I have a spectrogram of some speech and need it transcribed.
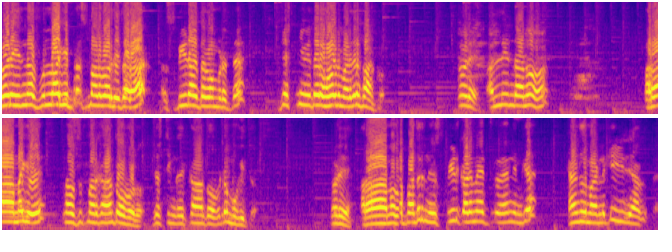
ನೋಡಿ, ಇದನ್ನ ಫುಲ್ ಆಗಿ ಪ್ರೆಸ್ ಮಾಡಬಾರ್ದು ಈ ತರ. ಸ್ಪೀಡ್ ಆಗಿ ತಗೊಂಡ್ಬಿಡುತ್ತೆ. ಜಸ್ಟ್ ನೀವು ಈ ತರ ಹೋಲ್ಡ್ ಮಾಡಿದ್ರೆ ಸಾಕು. ನೋಡಿ, ಅಲ್ಲಿಂದಾನು ಆರಾಮಾಗಿ ನಾವು ಸುತ್ತ ಮಾಡ್ಕೊಂತ ಹೋಗ್ಬೋದು. ಜಸ್ಟ್ ಹಿಂಗೆ ಇಟ್ಕೊಂತ ಹೋಗ್ಬಿಟ್ರೆ ಮುಗೀತು. ನೋಡಿ ಆರಾಮಾಗಪ್ಪ ಅಂದ್ರೆ ನೀವು ಸ್ಪೀಡ್ ಕಡಿಮೆ ಇರ್ತದೆ ನಿಮಗೆ ಹ್ಯಾಂಡಲ್ ಮಾಡ್ಲಿಕ್ಕೆ ಈಸಿ ಆಗುತ್ತೆ.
